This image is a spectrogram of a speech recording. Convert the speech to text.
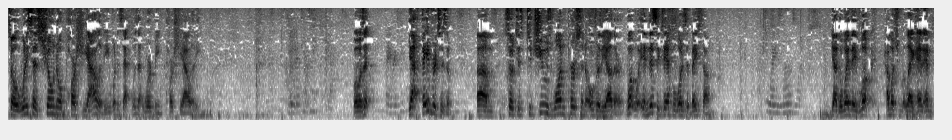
So when he says show no partiality, what does that what does that word mean? Partiality. What was it? Favoritism. Yeah, favoritism. Um, so to, to choose one person over the other. What in this example, what is it based on? yeah, the way they look, how much like, and, and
